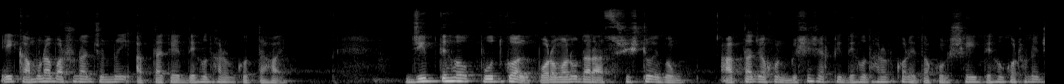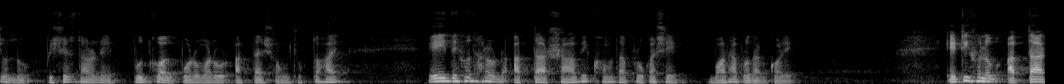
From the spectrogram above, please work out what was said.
এই কামনা, বাসনার জন্যই আত্মাকে দেহ ধারণ করতে হয়। জীবদেহ পুদ্গল পরমাণু দ্বারা সৃষ্ট এবং আত্মা যখন বিশেষ একটি দেহ ধারণ করে, তখন সেই দেহ গঠনের জন্য বিশেষ ধরনের পুদ্গল পরমাণুর আত্মায় সংযুক্ত হয়। এই দেহ ধারণ আত্মার স্বাভাবিক ক্ষমতা প্রকাশে বাধা প্রদান করে। এটি হল আত্মার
